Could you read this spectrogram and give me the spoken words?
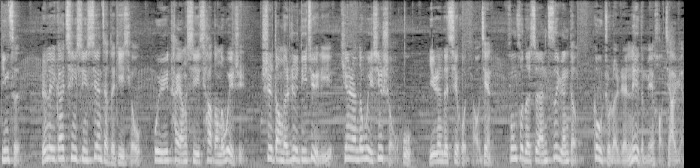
因此，人类该庆幸现在的地球位于太阳系恰当的位置，适当的日地距离，天然的卫星守护，宜人的气候条件。丰富的自然资源等构筑了人类的美好家园，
